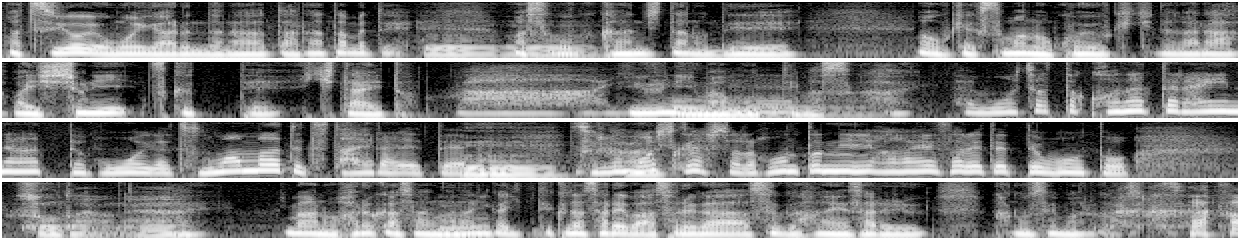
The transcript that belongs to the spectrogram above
まあ、強い思いがあるんだなと改めて、うんまあ、すごく感じたので、まあ、お客様の声を聞きながら、まあ、一緒に作っていきたいと。いいいうふうに今思っています。はい。もうちょっとこうなったらいいなって思いがそのまんまだって伝えられて、うん、それがもしかしたら本当に反映されてって思うと、そうだよね。はい今あのはるかさんが何か言ってくださればそれがすぐ反映される可能性もあるかもしれませ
